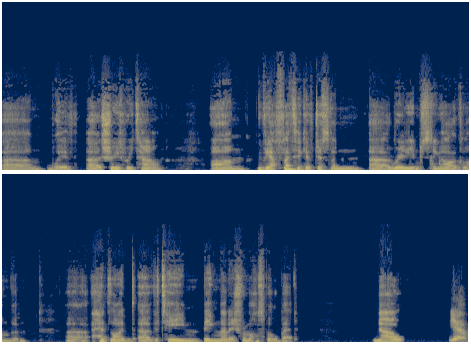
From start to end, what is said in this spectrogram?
um, with uh, Shrewsbury Town. Um, the Athletic have just done uh, a really interesting article on them, uh, headlined uh, the team being managed from a hospital bed. Now, yeah,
